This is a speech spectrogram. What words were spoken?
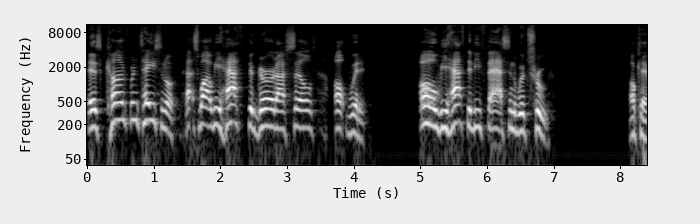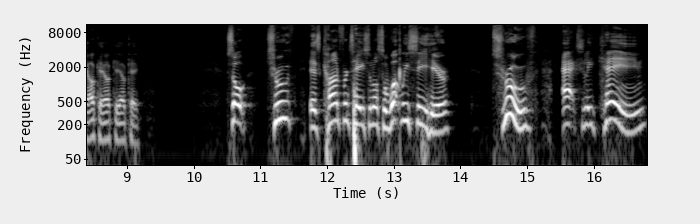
is confrontational. That's why we have to gird ourselves up with it. Oh, we have to be fastened with truth. Okay, okay, okay, okay. So, truth is confrontational. So, what we see here, truth actually came,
